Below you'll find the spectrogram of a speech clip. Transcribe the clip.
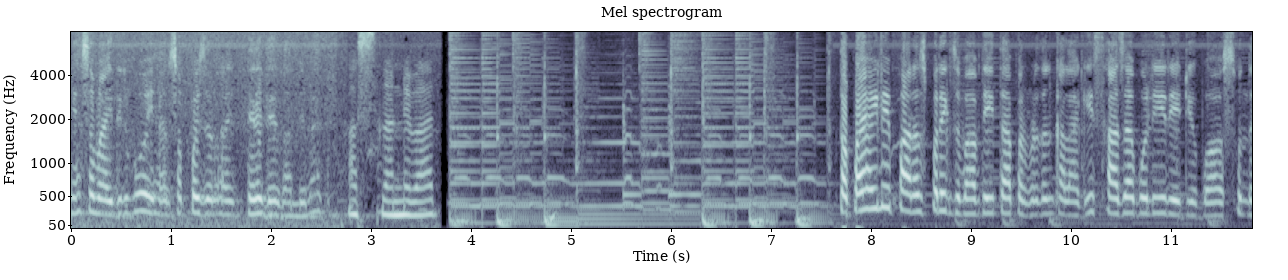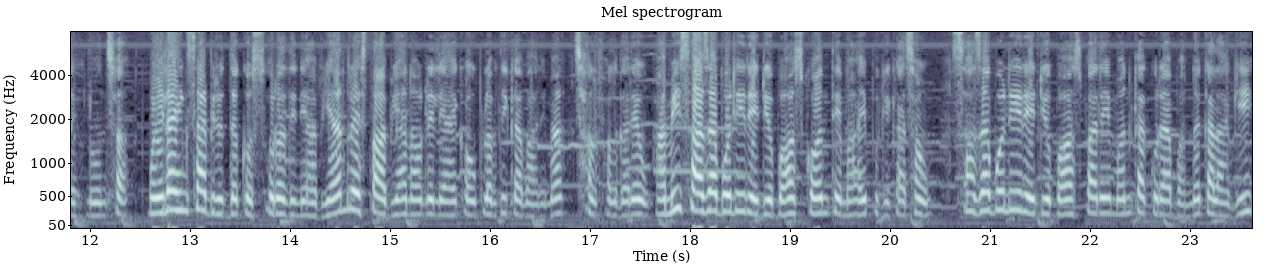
यहाँसम्म आइदिनु भयो यहाँ सबैजनालाई धेरै धेरै धन्यवाद। हस् धन्यवाद। तपाईँ अहिले पारस्परिक जवाबदेता प्रवर्धनका लागि साझा बोली रेडियो बहस सुन्दै हुनुहुन्छ। महिला हिंसा विरुद्धको सोह्र दिने अभियान र यस्ता अभियानहरूले ल्याएका उपलब्धिका बारेमा छलफल गर्यौं। हामी साझा बोली रेडियो बहसको अन्त्यमा आइपुगेका छौं। साझा बोली रेडियो बहस बारे मनका कुरा भन्नका लागि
